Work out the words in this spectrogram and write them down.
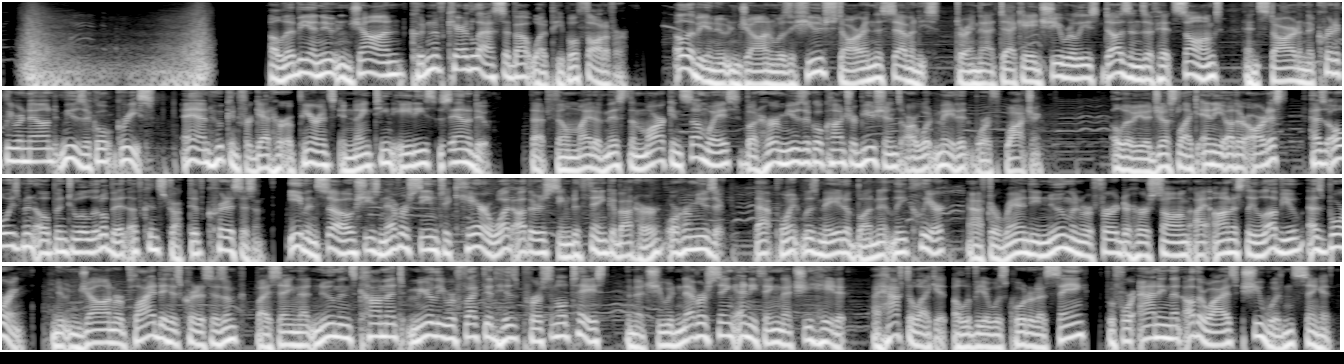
Olivia Newton-John couldn't have cared less about what people thought of her. Olivia Newton-John was a huge star in the 70s. During that decade, she released dozens of hit songs and starred in the critically renowned musical Grease. And who can forget her appearance in 1980's Xanadu? That film might have missed the mark in some ways, but her musical contributions are what made it worth watching. Olivia, just like any other artist, has always been open to a little bit of constructive criticism. Even so, she's never seemed to care what others seem to think about her or her music. That point was made abundantly clear after Randy Newman referred to her song I Honestly Love You as boring. Newton-John replied to his criticism by saying that Newman's comment merely reflected his personal taste and that she would never sing anything that she hated. I have to like it, Olivia was quoted as saying, before adding that otherwise she wouldn't sing it.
